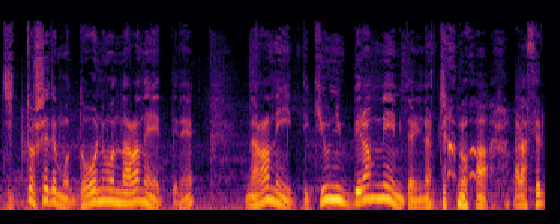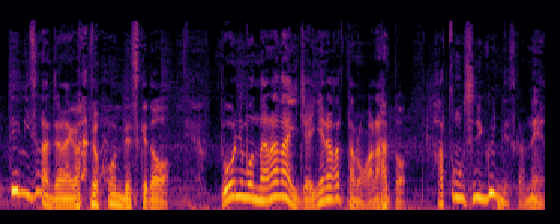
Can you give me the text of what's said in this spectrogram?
じっとしててもどうにもならねえってね、ならねえって急にベランメイみたいになっちゃうのは、あら、設定ミスなんじゃないかなと思うんですけど、どうにもならないじゃいけなかったのかなと、発音しにくいんですかね。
